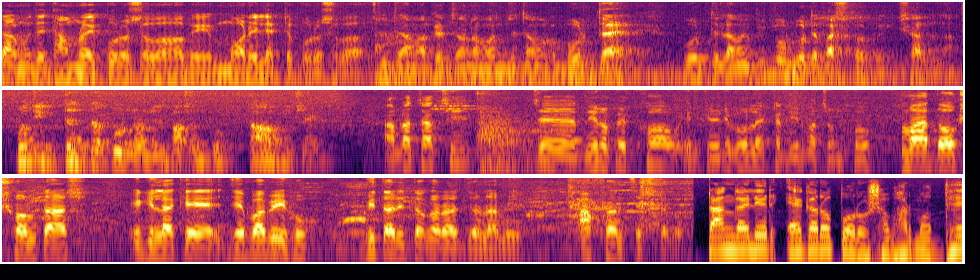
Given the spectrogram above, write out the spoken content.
তার মধ্যে ধামরাই পৌরসভা হবে মডেল একটা পৌরসভা। যদি আমাকে জনগণ যদি আমাকে ভোট দেয় ভোট দিলে আমি বিপুল ভোটে পাশ করব ইনশাল্লাহ প্রতিদ্বন্দ্বপূর্ণ নির্বাচন হোক তাও আমি চাই। আমরা চাচ্ছি যে নিরপেক্ষ ইনক্রেডিবল একটা নির্বাচন হোক। মাদক সন্ত্রাস এগুলাকে যেভাবেই হোক বিতাড়িত করার জন্য আমি আপ্রাণ চেষ্টা করব। টাঙ্গাইলের এগারো পৌরসভার মধ্যে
